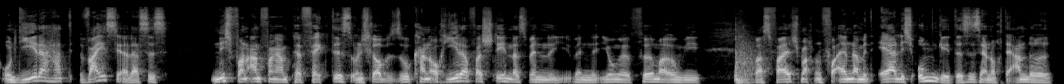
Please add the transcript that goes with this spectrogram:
Und jeder hat weiß ja, dass es nicht von Anfang an perfekt ist. Und ich glaube, so kann auch jeder verstehen, dass wenn, wenn eine junge Firma irgendwie was falsch macht und vor allem damit ehrlich umgeht, das ist ja noch der andere,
